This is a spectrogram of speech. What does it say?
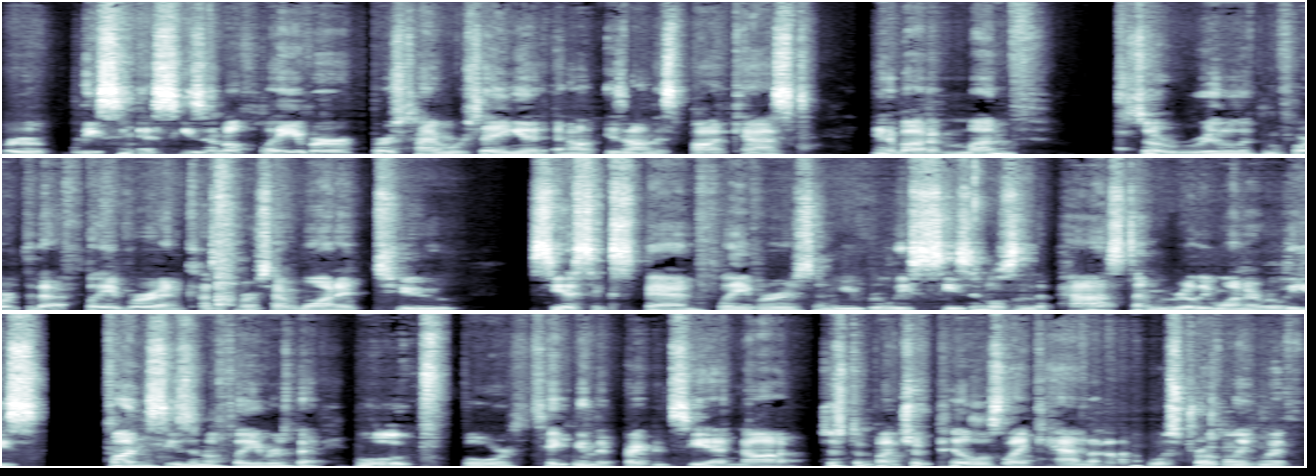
we're releasing a seasonal flavor. First time we're saying it is on this podcast in about a month. So, really looking forward to that flavor. And customers have wanted to see us expand flavors, and we've released seasonals in the past, and we really want to release fun seasonal flavors that people will look forward to taking in the pregnancy and not just a bunch of pills like Hannah was struggling with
